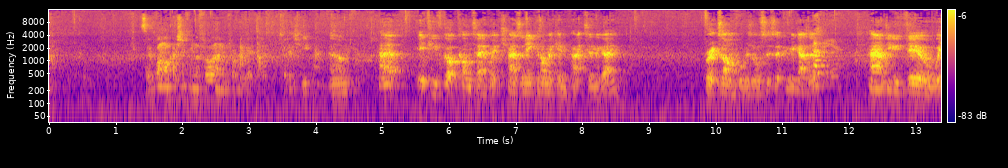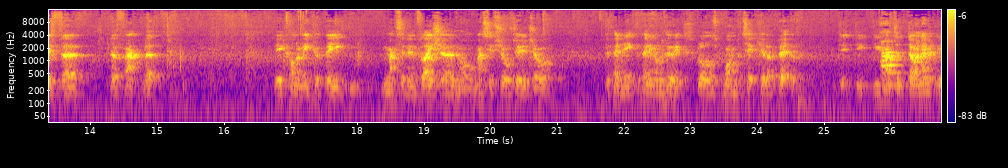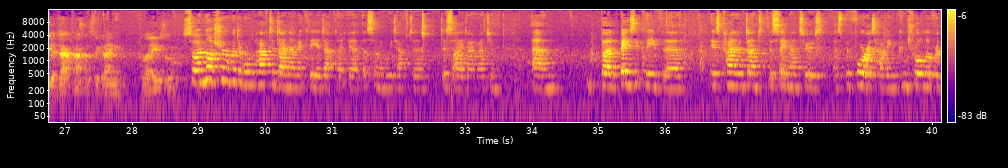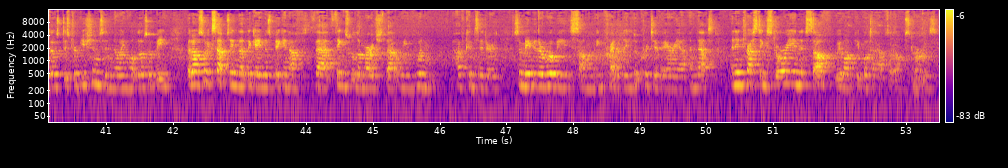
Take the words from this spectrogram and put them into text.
So one more question from the floor, and then we'll probably go to Twitch. Um, how, if you've got content which has an economic impact in the game, for example, resources that can be gathered, Okay, yeah. how do you deal with the, the fact that the economy could be massive inflation or massive shortage or depending depending on who explores one particular bit of do, do you have Um, to dynamically adapt that as the game plays or So I'm not sure whether we'll have to dynamically adapt that yet. That's something we'd have to decide, I imagine. Um, but basically, the it's kind of down to the same answers as before. It's having control over those distributions and knowing what those will be, but also accepting that the game is big enough that things will emerge that we wouldn't have considered. So maybe there will be some incredibly lucrative area, and that's an interesting story in itself. We want people to have their own stories.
